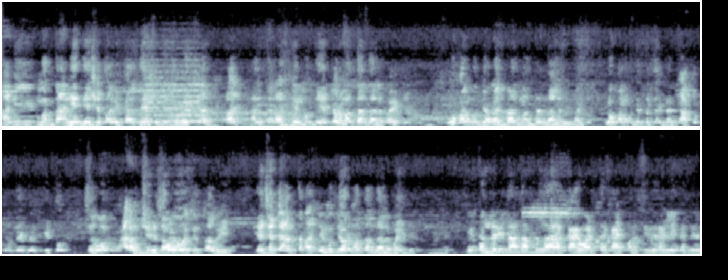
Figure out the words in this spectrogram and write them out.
आणि मतदान हे देशाचा विकास देशाची सुरक्षा राज- आंतरराष्ट्रीय मुद्दे ह्याच्यावर मतदान झालं पाहिजे. लोकल मुद्द्यावर अजिबात मतदान झालं नाही पाहिजे. लोकल मुद्दे प्रत्येकजण खातो प्रत्येकजण पितो सर्व आरामशीर सर्व व्यवस्थित चालू आहे. देशाच्या आंतरराष्ट्रीय मुद्द्यावर मतदान झालं पाहिजे. एकंदरीत आज आपल्याला काय वाटतं काय परिस्थिती राहील? एकंदरीत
